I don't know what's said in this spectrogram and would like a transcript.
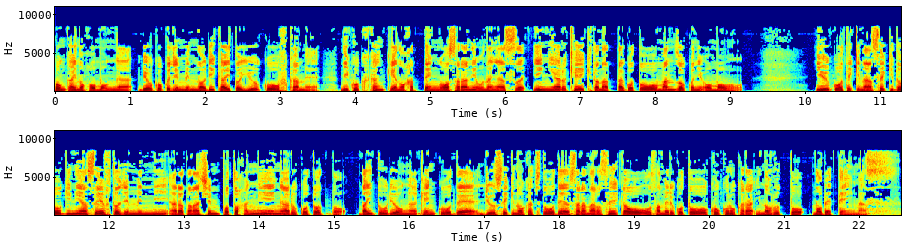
今回の訪問が両国人民の理解と友好を深め、二国関係の発展をさらに促す意義ある契機となったことを満足に思う。友好的な赤道ギニア政府と人民に新たな進歩と繁栄があることと、大統領が健康で重責の活動でさらなる成果を収めることを心から祈ると述べています。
